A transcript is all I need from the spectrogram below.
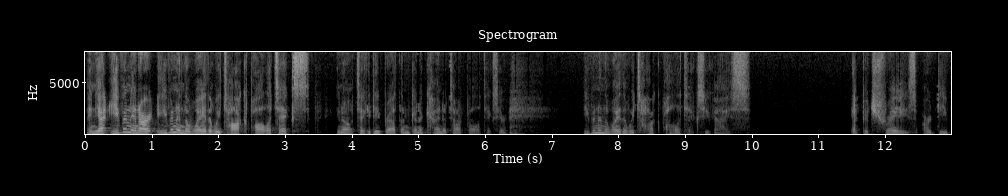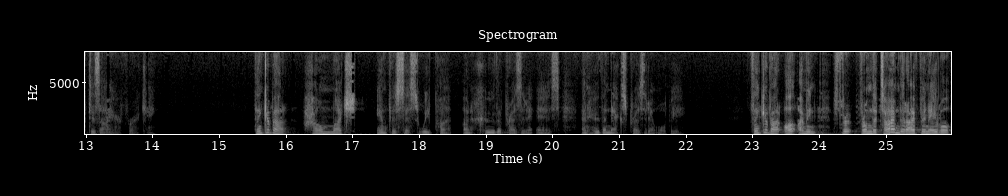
And yet, even in our even in the way that we talk politics, you know, take a deep breath. I'm going to kind of talk politics here. Even in the way that we talk politics, you guys, it betrays our deep desire for a king. Think about how much emphasis we put on who the president is and who the next president will be. Think about all, I mean, for, from the time that I've been able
